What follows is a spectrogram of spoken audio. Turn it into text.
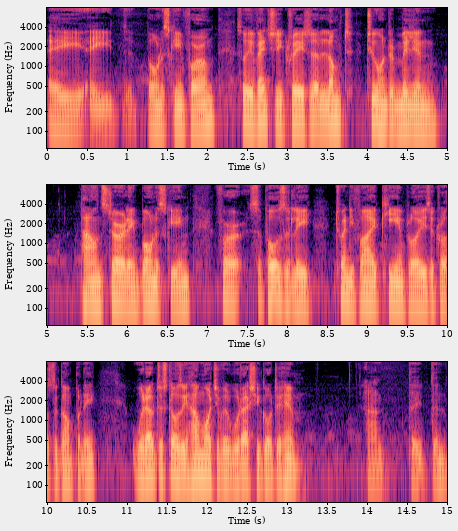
a a bonus scheme for him. So he eventually created a lumped two hundred million pound sterling bonus scheme for supposedly twenty five key employees across the company, without disclosing how much of it would actually go to him, and the the,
